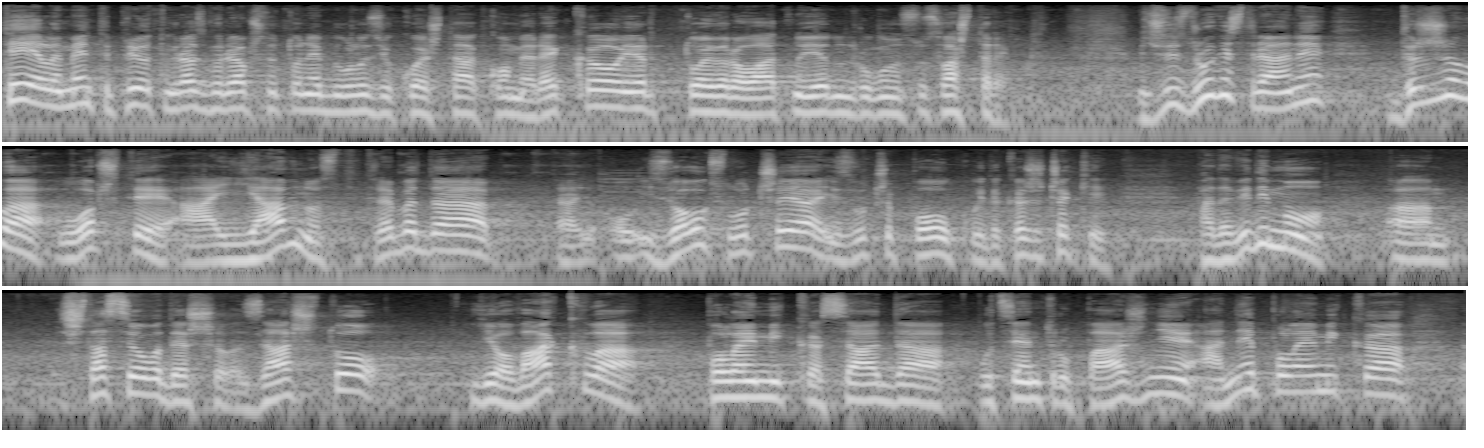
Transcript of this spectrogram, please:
te elemente privatnog razgovora, uopšte to ne bi ulazio ko je šta kome rekao, jer to je verovatno jedno drugom su svašta rekli. Međutim, s druge strane, država uopšte, a i javnost, treba da iz ovog slučaja izvuče pouku i da kaže, čekaj, pa da vidimo a, šta se ovo dešava. Zašto je ovakva polemika sada u centru pažnje, a ne polemika e,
